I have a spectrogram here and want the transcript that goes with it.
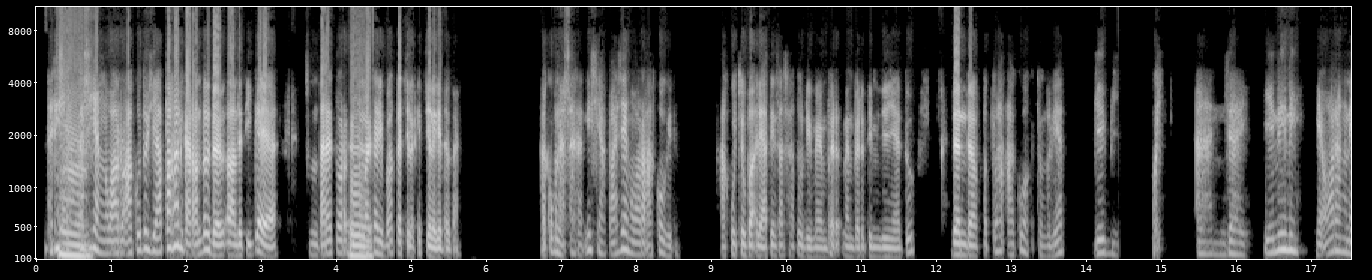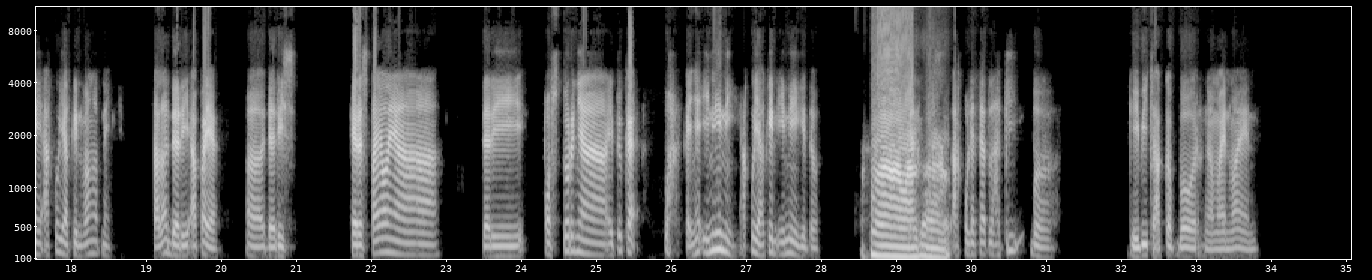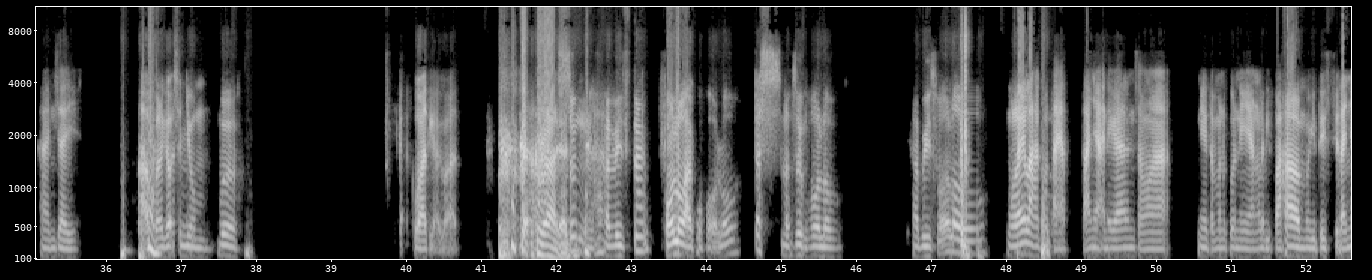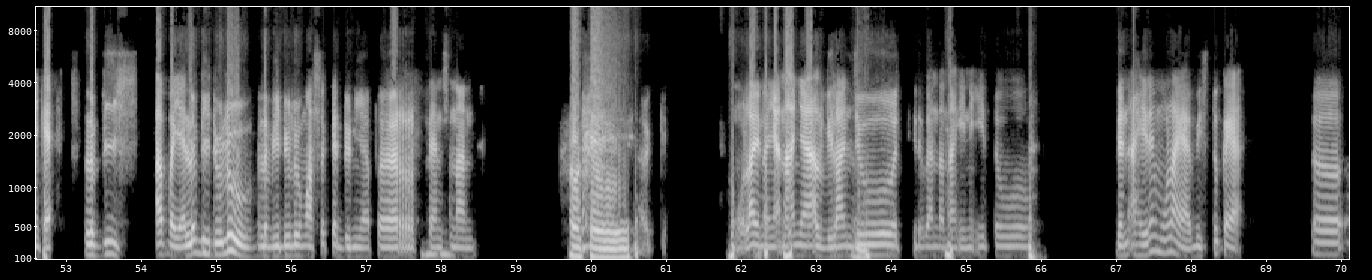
Tadi siapa hmm. sih yang waruh aku tuh siapa kan karena tuh ada, ada tiga ya. Sementara itu, hmm. itu mereka di bawah kecil-kecil gitu kan. Aku penasaran ini siapa sih yang waruh aku gitu. Aku coba liatin salah satu di member member tim dia itu dan dapetlah aku waktu ngeliat Gaby. Wih, anjay, ini nih, nih orang nih, aku yakin banget nih. Salah dari apa ya? Uh, dari hairstylenya, dari posturnya itu kayak wah kayaknya ini nih, aku yakin ini gitu. Wah, Aku lihat-lihat lagi, be. Gibi cakep bor, nggak main-main. Anjay. Apalagi gak senyum, be. Gak kuat, gak kuat. Langsung habis itu follow aku follow, terus langsung follow. Habis follow, mulailah aku tanya tanya nih kan sama nih temanku nih yang lebih paham gitu istilahnya kayak lebih apa ya lebih dulu lebih dulu masuk ke dunia perfensenan oke okay. oke okay. Mulai nanya-nanya lebih lanjut gitu kan tentang ini itu. Dan akhirnya mulai habis itu kayak uh,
